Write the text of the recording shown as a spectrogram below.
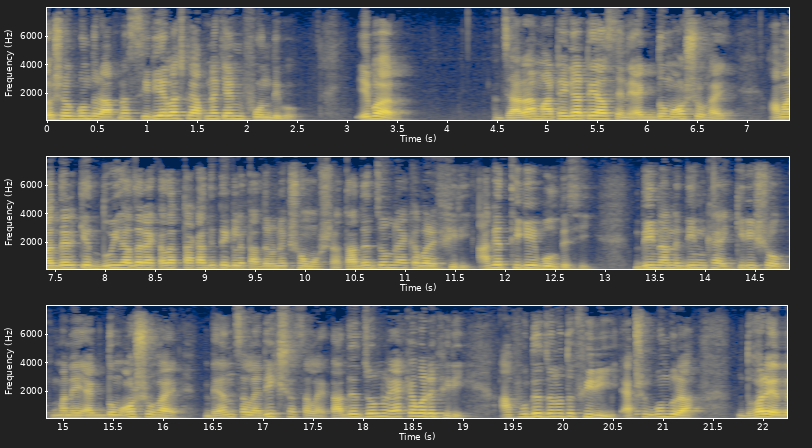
দর্শক বন্ধুরা, আপনার সিরিয়াল আসলে আপনাকে আমি ফোন দিব। এবার, যারা মাঠে ঘাটে আছেন, একদম অসহায়, আমাদেরকে দুই হাজার, এক হাজার টাকা দিতে গেলে তাদের অনেক সমস্যা। তাদের জন্য একেবারে ফ্রি আগের থেকেই বলতেছি, দিন আনে দিন খায়, কৃষক মানে একদম অসহায় ভ্যান চালায় রিক্সা চালায়, তাদের জন্য একেবারে ফ্রি আপুদের জন্য তো ফ্রি একশো বন্ধুরা, ধরেন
